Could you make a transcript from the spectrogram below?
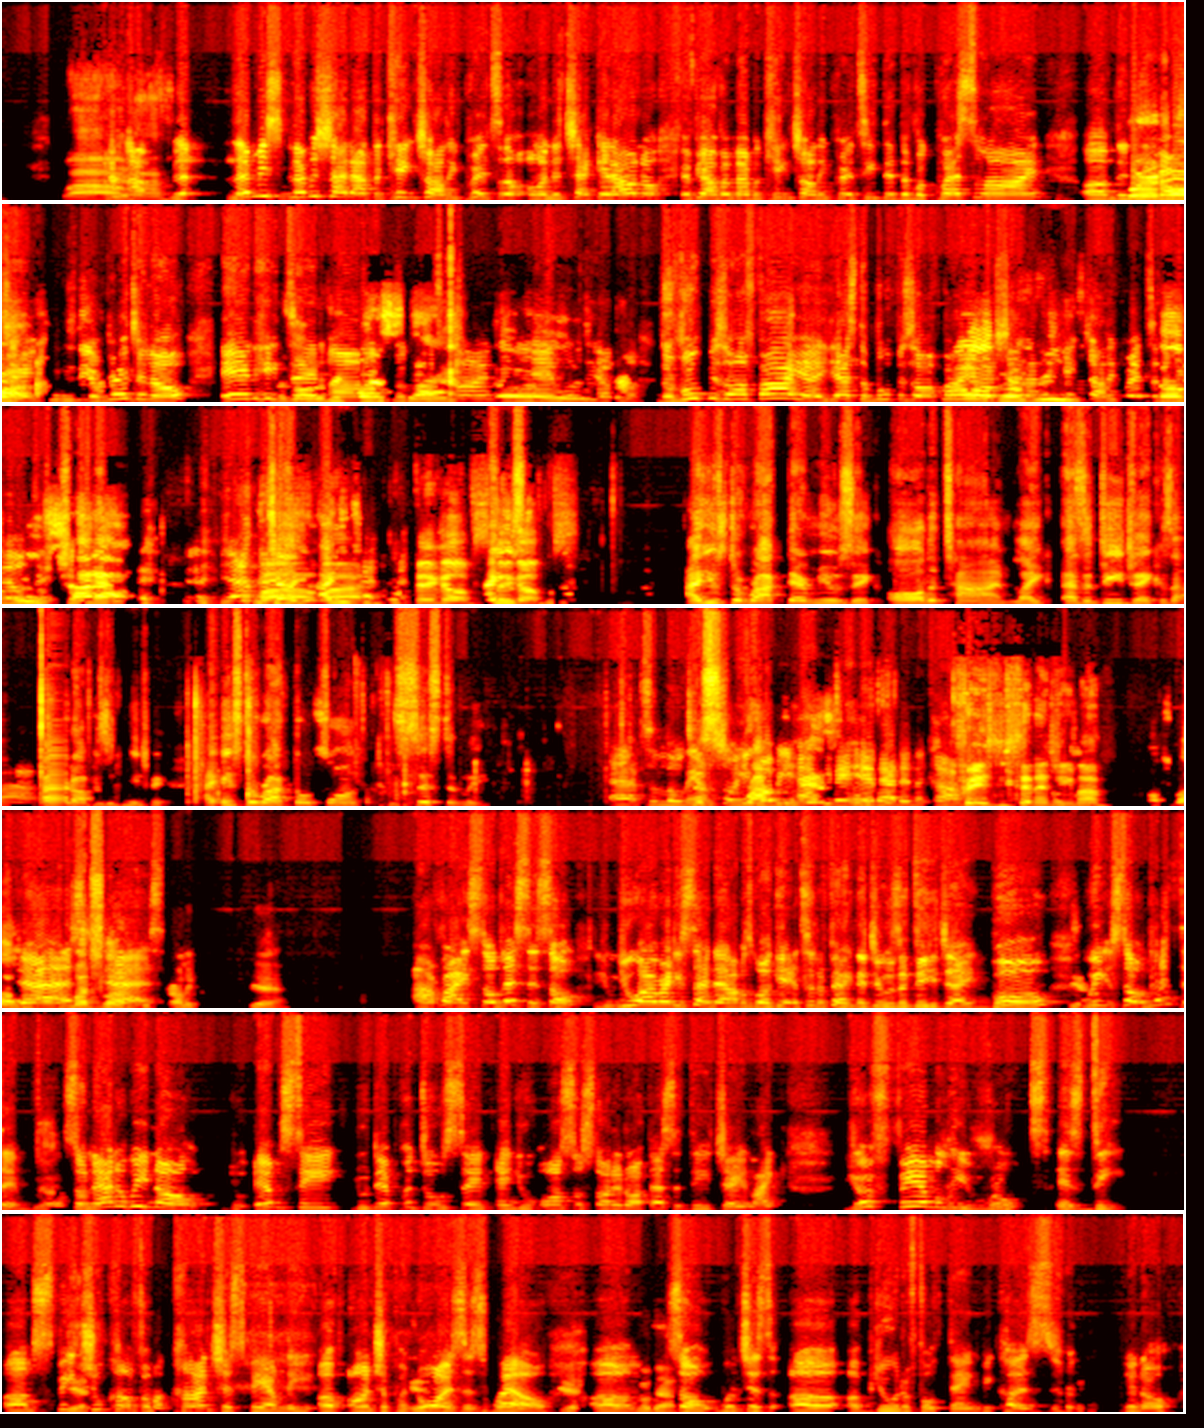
Wow, I- I- man. Let, let me let me shout out to King Charlie Prince on the check it. I don't know if y'all remember King Charlie Prince. He did the request line, um, the Word DJ, up. he's the original, and he It's did um, the request request line. line. And what was Oh. the other one? The roof is on fire. Yes, the roof is on fire. Oh, Big the shout out to roof. King Charlie Prince in the No, building. Bruce, shout out. yeah. Let me tell you, Wow, I used man. big ups, I big used to- ups. I used to rock their music all the time, like as a DJ, because Wow. I started off as a DJ. I used to rock those songs consistently. Absolutely. Just I'm sure he's gonna be happy to hear that in the comments. Crazy synergy, man. Much love. Yes, Much love. yes. Yeah. All right, so listen, so you, you already said that I was going to get into the fact that you was a DJ. Boom. Yeah. We so listen. Yeah. So now that we know you MC, you did producing, and you also started off as a DJ. Like your family roots is deep. Um, speech, Yeah. you come from a conscious family of entrepreneurs as well. Yeah, Um, no so which is a, a beautiful thing because you know,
